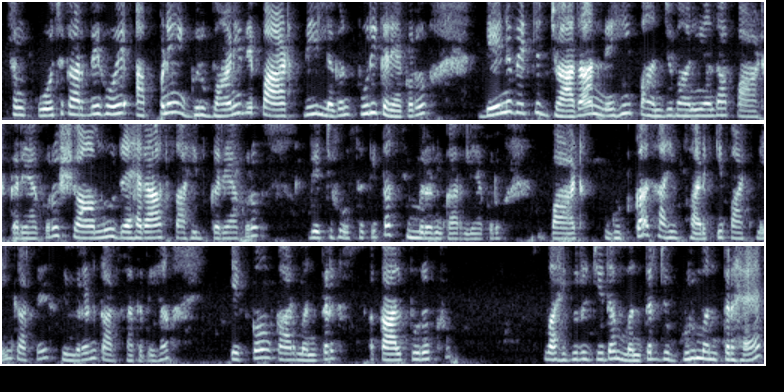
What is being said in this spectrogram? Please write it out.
ਸੰਕੋਚ ਕਰਦੇ ਹੋਏ ਆਪਣੇ ਗੁਰਬਾਣੀ ਦੇ ਪਾਠ ਦੀ ਲਗਨ ਪੂਰੀ ਕਰਿਆ ਕਰੋ। ਦਿਨ ਵਿੱਚ ਜ਼ਿਆਦਾ ਨਹੀਂ, ਪੰਜ ਬਾਣੀਆਂ ਦਾ ਪਾਠ ਕਰਿਆ ਕਰੋ। ਸ਼ਾਮ ਨੂੰ ਰਹਿਰਾ ਸਾਹਿਬ ਕਰਿਆ ਕਰੋ। ਵਿੱਚ ਹੋ ਸਕੇ ਤਾਂ ਸਿਮਰਨ ਕਰ ਲਿਆ ਕਰੋ। ਪਾਠ, ਗੁਟਕਾ ਸਾਹਿਬ ਫੜ ਕੇ ਪਾਠ ਨਹੀਂ ਕਰ ਸਕਦੇ, ਸਿਮਰਨ ਕਰ ਸਕਦੇ ਹਾਂ। ਏਕ ਓਂਕਾਰ ਮੰਤਰ, ਅਕਾਲ ਪੁਰਖ ਵਾਹਿਗੁਰੂ ਜੀ ਦਾ ਮੰਤਰ, ਜੋ ਗੁਰੂ ਮੰਤਰ ਹੈ,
